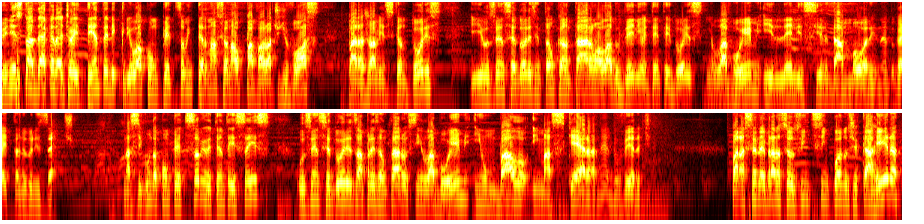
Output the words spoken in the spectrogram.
No início da década de 80, ele criou a competição internacional Pavarotti de Voz para jovens cantores e os vencedores então cantaram ao lado dele em 82 em La Boheme e L'Elicir d'Amore, né, do Gaetano Donizetti. Na segunda competição, em 86, os vencedores apresentaram-se em La Boheme em um balo em Masquera, né, do Verde. Para celebrar os seus 25 anos de carreira,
